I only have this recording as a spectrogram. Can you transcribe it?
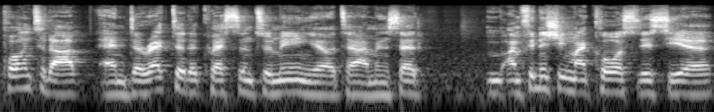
pointed up and directed a question to me in Yotam and said, I'm finishing my course this year.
